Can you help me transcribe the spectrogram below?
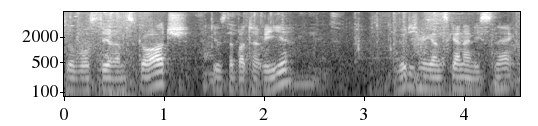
So, wo ist deren Scorch? Hier ist eine Batterie. Würde ich mir ganz gerne nicht snacken.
